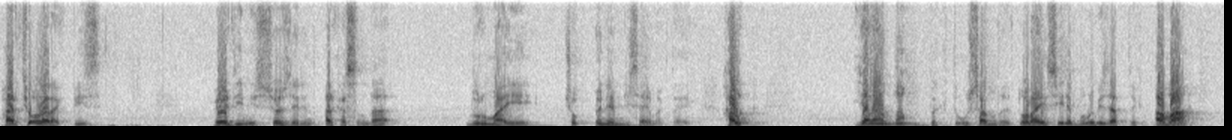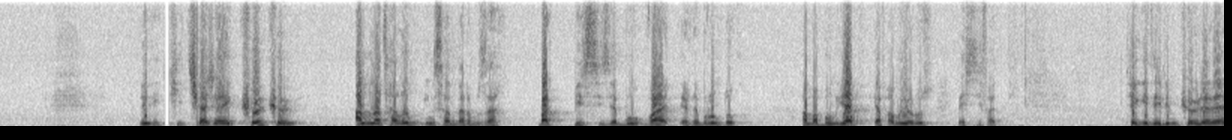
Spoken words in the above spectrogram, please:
parti olarak biz verdiğimiz sözlerin arkasında durmayı çok önemli saymaktayız. Halk yalandan bıktı, usandı. Dolayısıyla bunu biz yaptık ama dedik ki çıkacağı köy köy anlatalım insanlarımıza. Bak biz size bu vaatlerde bulunduk ama bunu yap, yapamıyoruz ve istifa ettik. Te gidelim köylere,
